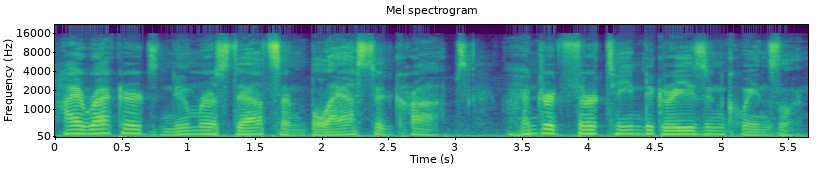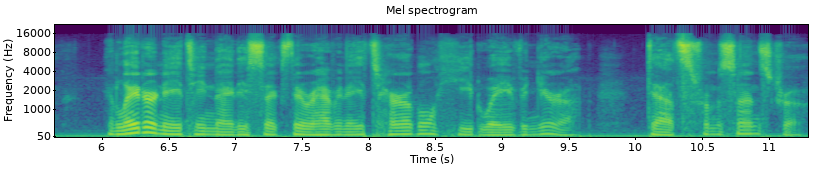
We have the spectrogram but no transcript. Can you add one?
High records, numerous deaths, and blasted crops. 113 degrees in Queensland. And later in 1896, they were having a terrible heat wave in Europe. Deaths from sunstroke.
